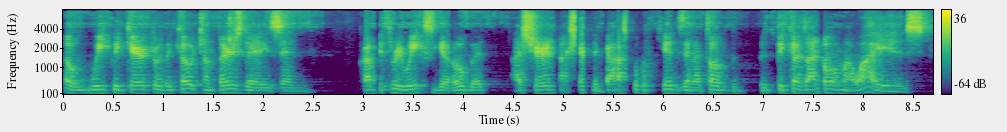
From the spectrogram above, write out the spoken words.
a weekly character with a coach on Thursdays, and probably three weeks ago. But I shared I shared the gospel with kids, and I told them it's because I know what my why is.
